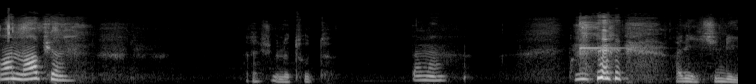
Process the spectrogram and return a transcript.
Lan ne yapıyorsun? Ha, şöyle tut. Tamam. Hadi şimdi.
